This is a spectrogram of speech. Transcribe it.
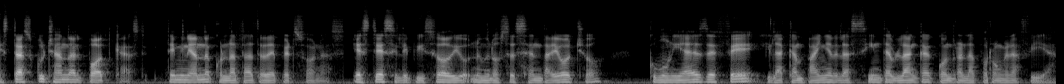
Está escuchando el podcast Terminando con la Trata de Personas. Este es el episodio número 68, Comunidades de Fe y la campaña de la cinta blanca contra la pornografía.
